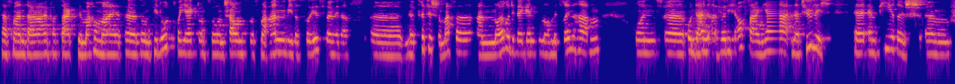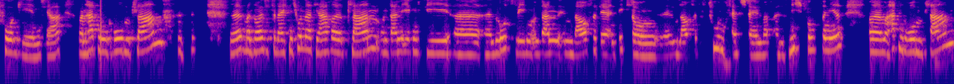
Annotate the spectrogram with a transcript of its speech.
dass man da einfach sagt, wir machen mal äh, so ein Pilotprojekt und so und schauen uns das mal an, wie das so ist, wenn wir das äh, eine kritische Masse an Neurodivergenten noch mit drin haben. Und, und dann würde ich auch sagen, ja, natürlich äh, empirisch ähm, vorgehend. Ja, man hat einen groben Plan. ne? Man sollte vielleicht nicht 100 Jahre planen und dann irgendwie äh, äh, loslegen und dann im Laufe der Entwicklung, äh, im Laufe des Tuns feststellen, was alles nicht funktioniert, sondern man hat einen groben Plan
